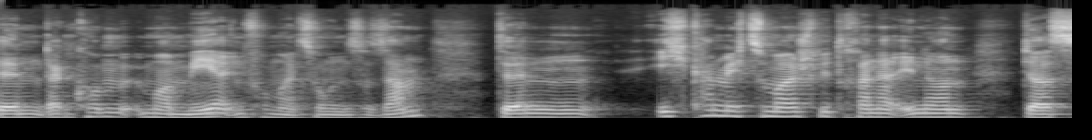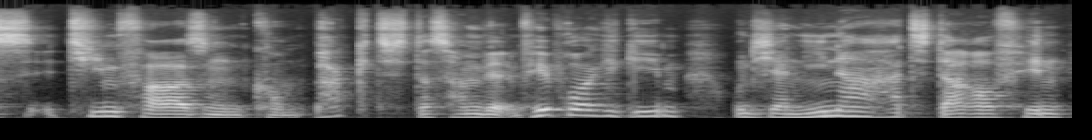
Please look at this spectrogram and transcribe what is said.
denn dann kommen immer mehr Informationen zusammen. Denn ich kann mich zum Beispiel dran erinnern, dass Teamphasen kompakt, das haben wir im Februar gegeben und Janina hat daraufhin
